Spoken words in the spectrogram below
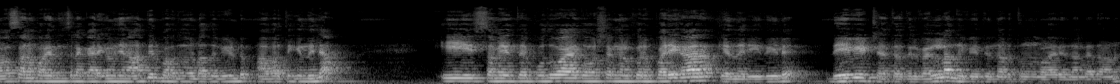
അവസാനം പറയുന്ന ചില കാര്യങ്ങൾ ഞാൻ ആദ്യം പറഞ്ഞതുകൊണ്ട് അത് വീണ്ടും ആവർത്തിക്കുന്നില്ല. ഈ സമയത്തെ പൊതുവായ ദോഷങ്ങൾക്കൊരു പരിഹാരം എന്ന രീതിയിൽ ദേവീ ക്ഷേത്രത്തിൽ നിവേദ്യം നടത്തുന്നത് വളരെ നല്ലതാണ്.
